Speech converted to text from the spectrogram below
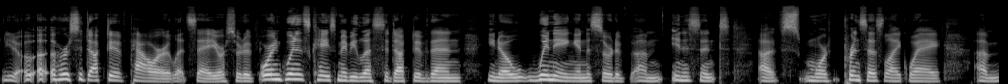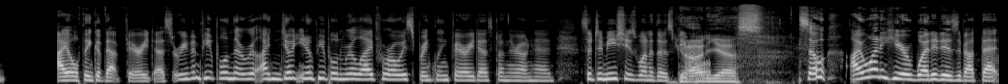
you know uh, her seductive power let's say or sort of or in gwyneth's case maybe less seductive than you know winning in a sort of um, innocent uh, more princess like way. Um, I'll think of that fairy dust, or even people in their real. I don't you know people in real life who are always sprinkling fairy dust on their own head. So to me, she's one of those people. God, yes. So I want to hear what it is about that.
